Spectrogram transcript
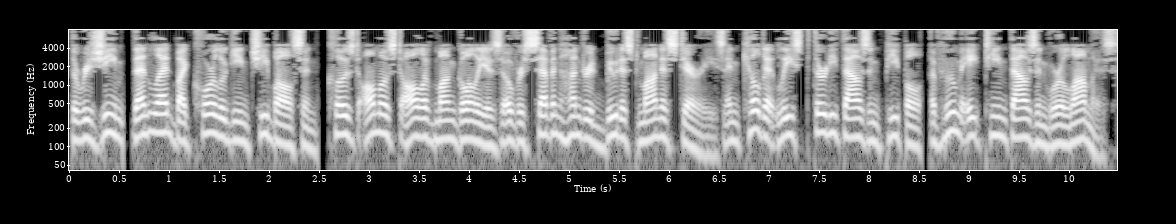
the regime, then led by Khorloogiin Choibalsan, closed almost all of Mongolia's over 700 Buddhist monasteries and killed at least 30,000 people, of whom 18,000 were lamas.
